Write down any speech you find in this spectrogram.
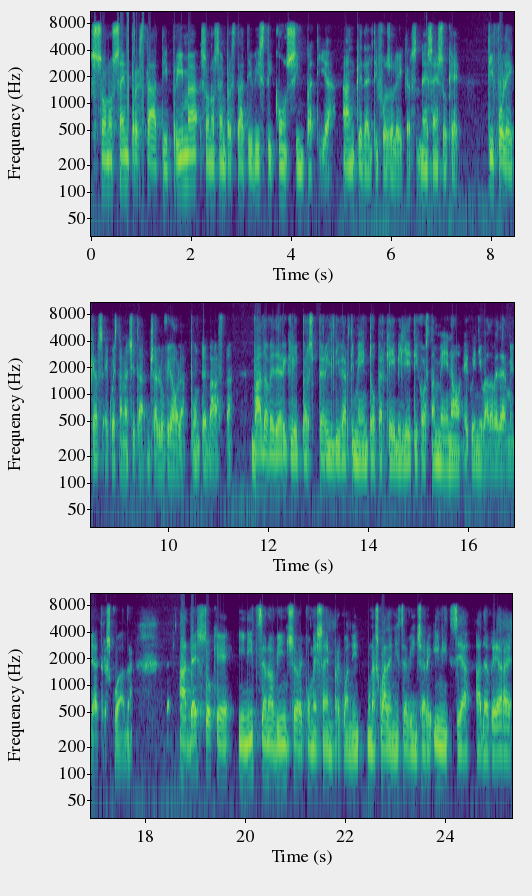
sono sempre stati, prima sono sempre stati visti con simpatia anche dal tifoso Lakers, nel senso che tifo Lakers, e questa è una città giallo-viola, punto e basta, vado a vedere i Clippers per il divertimento perché i biglietti costano meno e quindi vado a vedermi le altre squadre. Adesso che iniziano a vincere, come sempre, quando una squadra inizia a vincere, inizia ad avere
